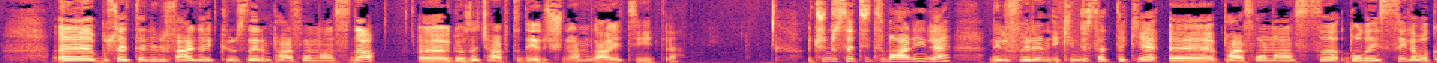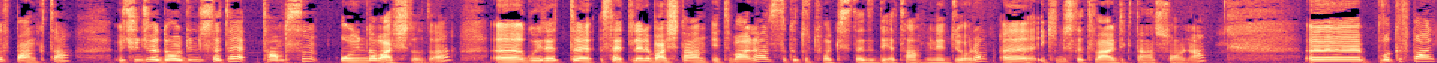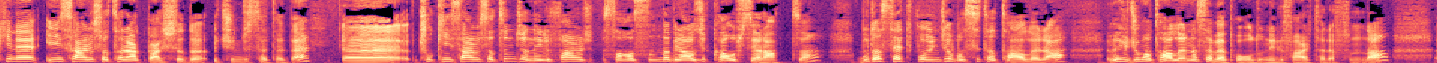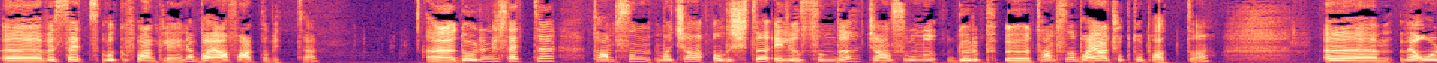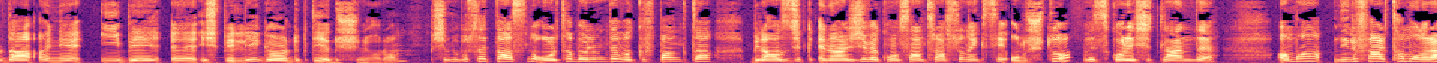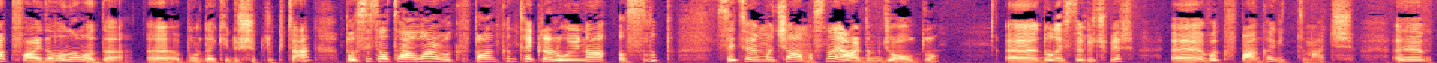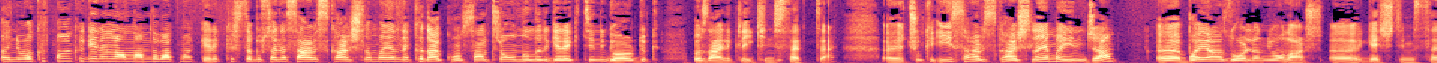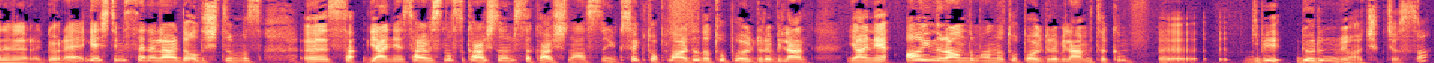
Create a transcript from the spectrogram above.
Ee, bu sette Nilüfer'de Künzler'in performansı da e, göze çarptı diye düşünüyorum. Gayet iyiydi. Üçüncü set itibariyle Nilüfer'in ikinci setteki e, performansı dolayısıyla Vakıfbank'ta üçüncü ve dördüncü sete Thompson oyunda başladı. E, Guidetti setleri baştan itibaren sıkı tutmak istedi diye tahmin ediyorum. E, ikinci seti verdikten sonra. E, Vakıfbank yine iyi servis atarak başladı üçüncü setede. E, çok iyi servis atınca Nilüfer sahasında birazcık kaos yarattı. Bu da set boyunca basit hatalara ve hücum hatalarına sebep oldu Nilüfer tarafında. E, ve set Vakıfbank lehine bayağı farklı bitti. E, dördüncü sette Thompson maça alıştı, eli ısındı. Cansu bunu görüp e, Thompson'a bayağı çok top attı. Ee, ve orada hani iyi bir e, işbirliği gördük diye düşünüyorum. Şimdi bu sette aslında orta bölümde Vakıfbank'ta birazcık enerji ve konsantrasyon eksiği oluştu ve skor eşitlendi. Ama Nilüfer tam olarak faydalanamadı e, buradaki düşüklükten. Basit hatalar Vakıfbank'ın tekrar oyuna asılıp seti ve maçı almasına yardımcı oldu. E, dolayısıyla 3-1 e, Vakıfbank'a gitti maç. Ee, hani Vakıfbank'a genel anlamda bakmak gerekirse bu sene servis karşılamaya ne kadar konsantre olmaları gerektiğini gördük. Özellikle ikinci sette. Ee, çünkü iyi servis karşılayamayınca e, bayağı zorlanıyorlar e, geçtiğimiz senelere göre. Geçtiğimiz senelerde alıştığımız e, yani servis nasıl karşılanırsa karşılansın yüksek toplarda da top öldürebilen yani aynı randımanla top öldürebilen bir takım e, gibi görünmüyor açıkçası.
